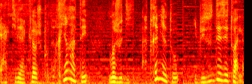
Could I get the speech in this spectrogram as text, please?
et à activer la cloche pour ne rien rater. Moi je vous dis à très bientôt et bisous des étoiles.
